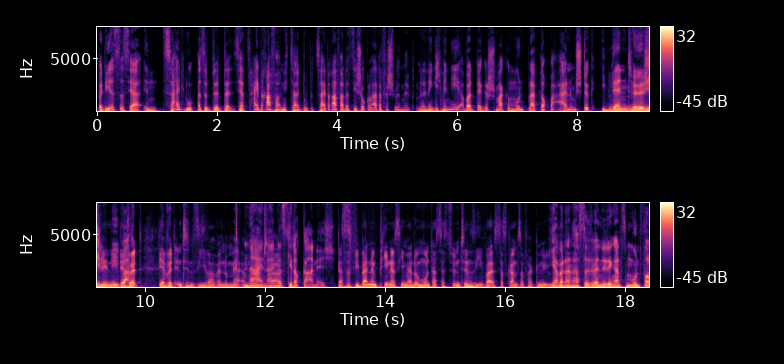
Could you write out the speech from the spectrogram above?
Bei dir ist es ja in Zeitlupe, also da- das ist ja Zeitraffer, nicht Zeitlupe, Zeitraffer, dass die Schokolade verschwindet. Und dann denke ich mir, nee, aber der Geschmack im Mund bleibt doch bei einem Stück identisch. Nee, nee, nee, der wird, der wird intensiver, wenn du mehr im Nein, Mund nein, hast. das geht doch gar nicht. Das ist wie bei einem Penis. Je mehr du im Mund hast, desto intensiver ist das ganze Vergnügen. Ja, aber dann hast du, wenn du den ganzen Mund voll.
